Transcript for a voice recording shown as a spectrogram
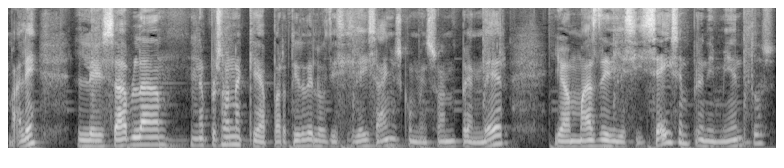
¿Vale? Les habla una persona que a partir de los 16 años comenzó a emprender, ya más de 16 emprendimientos,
